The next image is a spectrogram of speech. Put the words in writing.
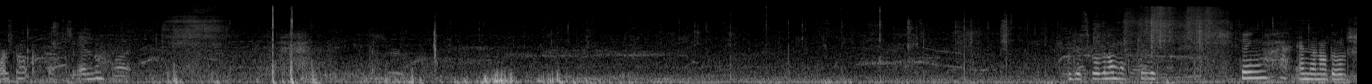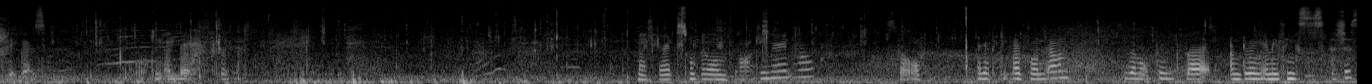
Okay, so we're gonna walk through this thing and then I'll be able to show you guys. Walking in there. My parents don't know I'm vlogging right now, so I gotta keep my phone down because I don't think that I'm doing anything suspicious.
